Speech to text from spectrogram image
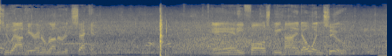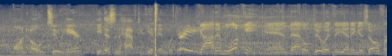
Two out here and a runner at second. And he falls behind 0-2. On 0-2 here, he doesn't have to give in with it. Got him looking, and that'll do it. The inning is over.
